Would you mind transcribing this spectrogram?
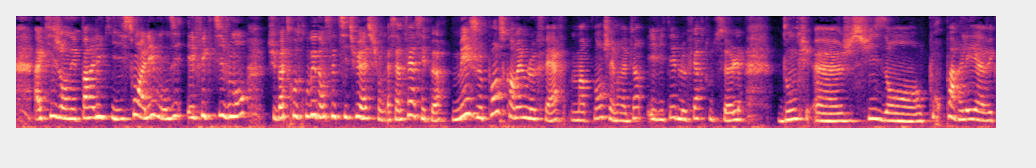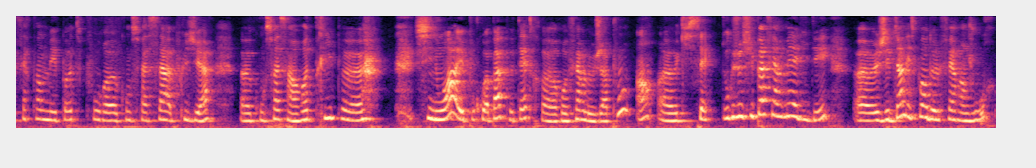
à qui j'en ai parlé qui y sont allées m'ont dit effectivement, tu vas te retrouver dans cette situation. Ça me fait assez peur. Mais je pense quand même le faire. Maintenant, j'aimerais bien éviter de le faire toute seule. Donc, euh, je suis en pour parler avec certains de mes potes pour euh, qu'on se fasse ça à plusieurs, qu'on se fasse un road trip chinois et pourquoi pas peut-être euh, refaire le Japon, hein, euh, qui sait. Donc je suis pas fermée à l'idée, euh, j'ai bien l'espoir de le faire un jour,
